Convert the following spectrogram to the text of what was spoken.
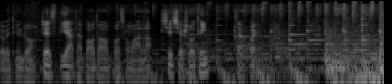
各位听众，这次的亚太报道播送完了，谢谢收听，再会。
